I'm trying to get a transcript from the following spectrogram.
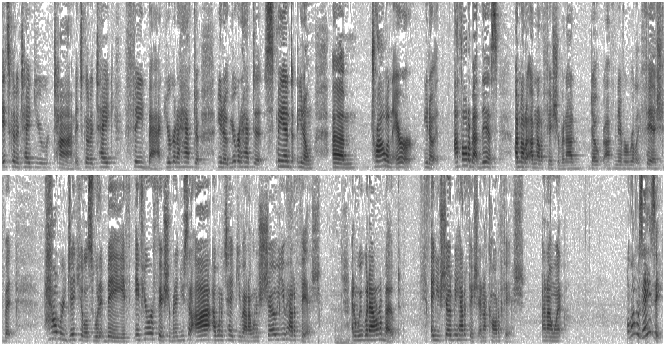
it's going to take your time. It's going to take feedback. You're going to have to you know you're going to have to spend you know um, trial and error. You know i thought about this. I'm not a, i'm not a fisherman. I don't i've never really fished but how ridiculous would it be if, if you're a fisherman and you said i, I want to take you out. I want to show you how to fish. And we went out on a boat and you showed me how to fish and i caught a fish. And i went well that was easy.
